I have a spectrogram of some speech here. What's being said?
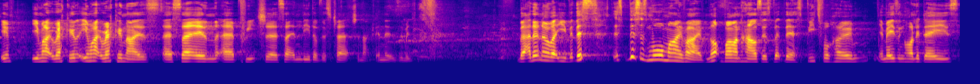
you, you, might rec- you might recognize a certain uh, preacher, a certain leader of this church in, that, in those images. but I don't know about you, but this, this, this is more my vibe. Not barn houses, but this. Beautiful home, amazing holidays,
